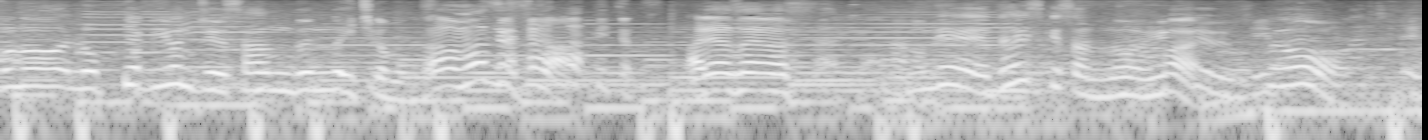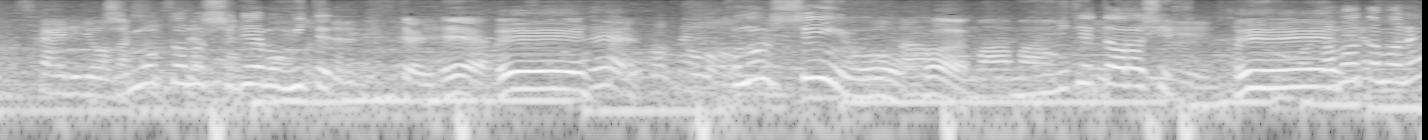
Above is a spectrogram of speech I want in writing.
この643分の1が僕。ですあマジですか？ありがとうございます。で大輔さんの YouTube、僕の地元の知り合いも見てるみたいで。えでこのシーンをは見てたらしいです、えー。たまたまね、う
